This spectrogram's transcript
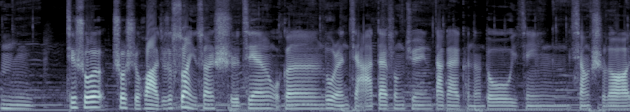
嗯，其实说说实话，就是算一算时间，我跟路人甲、戴风君大概可能都已经相识了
